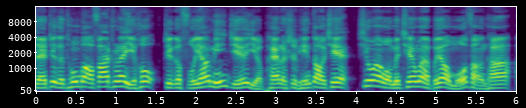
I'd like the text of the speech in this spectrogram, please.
在这个通报发出来以后，这个阜阳敏姐也拍了视频道歉，希望我们千万不要模仿她。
